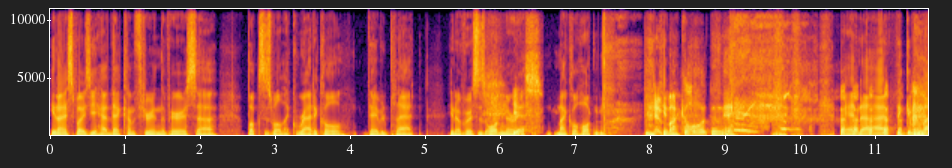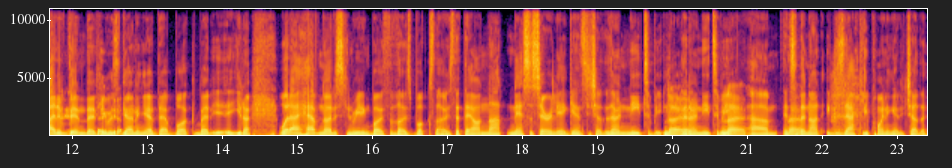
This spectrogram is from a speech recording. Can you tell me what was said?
You know, I suppose you have that come through in the various uh, books as well, like Radical, David Platt, you know, versus Ordinary, Yes. Michael Horton. Michael Horton. and uh, I think it might have been that he was go. gunning at that book. But you know, what I have noticed in reading both of those books, though, is that they are not necessarily against each other. They don't need to be. No. they don't need to be. No. Um, and so they're not exactly pointing at each other,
